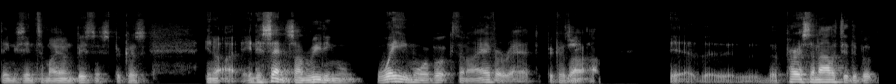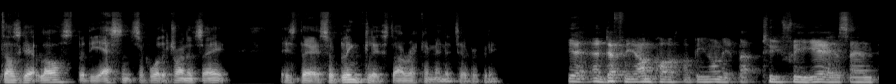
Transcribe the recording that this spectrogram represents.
things into my own business because, you know, in a sense, I'm reading way more books than I ever read because. I, yeah, the, the personality of the book does get lost, but the essence of what they're trying to say is there. So Blinkist, I recommend it to everybody. Yeah, and definitely I'm part. I've been on it about two, three years, and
